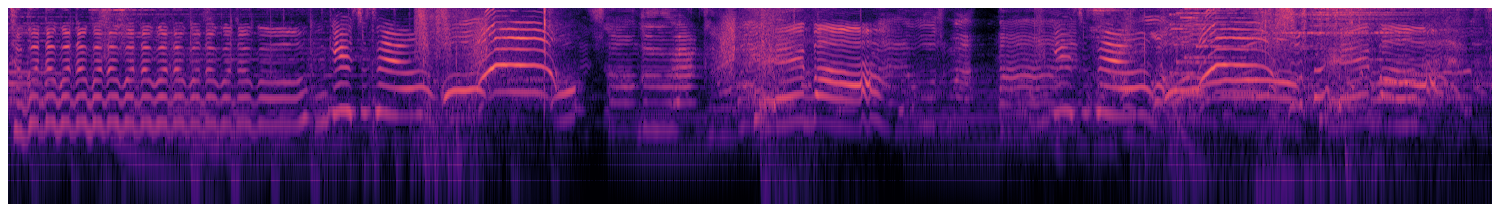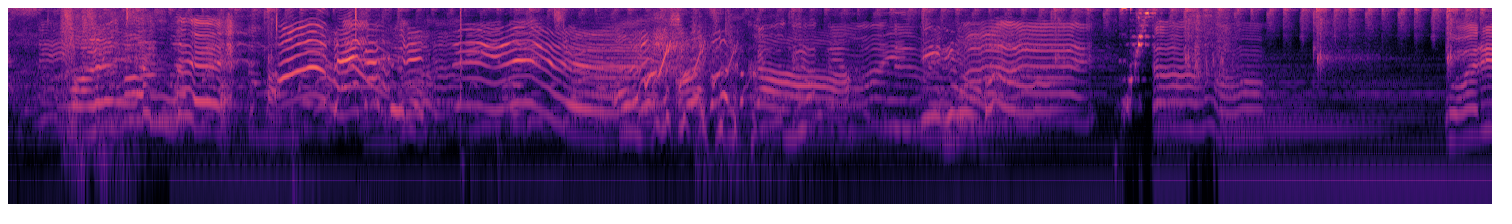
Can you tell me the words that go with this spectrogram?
두구두구두구두구두구두구두구두구 공개해 주세요. Longer I could wait. 대박! 함께 해주세요! 대박! 말도 안 돼! 아, 내가 그랬지! 어, 진짜. 웬일이야. What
